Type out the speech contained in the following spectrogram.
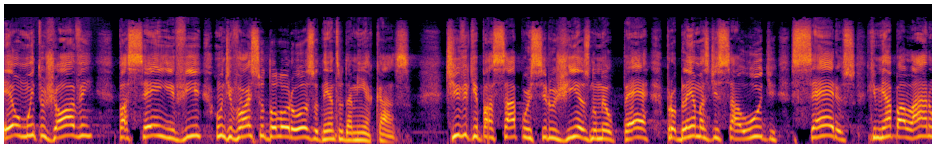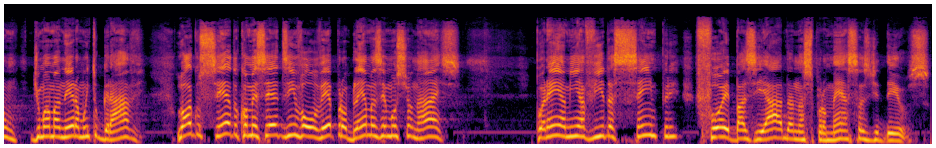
eu, muito jovem, passei e vi um divórcio doloroso dentro da minha casa. Tive que passar por cirurgias no meu pé, problemas de saúde sérios que me abalaram de uma maneira muito grave. Logo cedo comecei a desenvolver problemas emocionais. Porém, a minha vida sempre foi baseada nas promessas de Deus.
